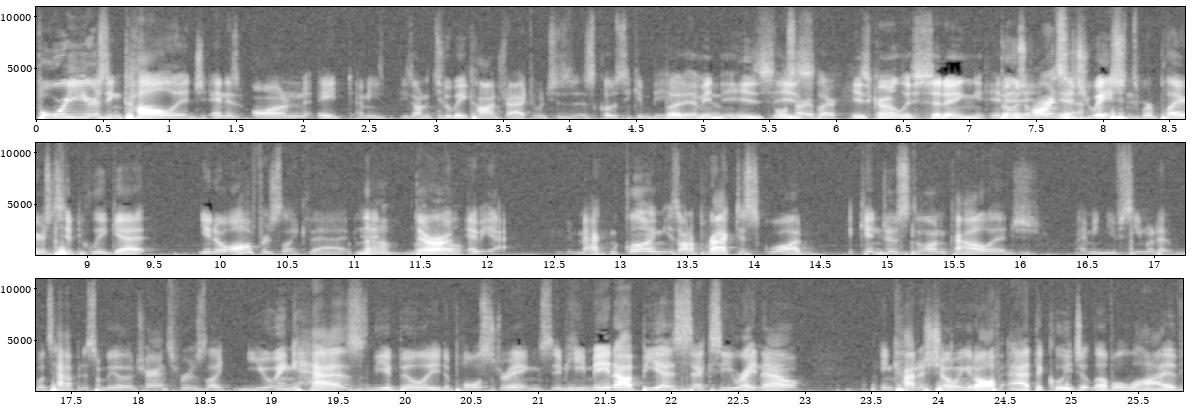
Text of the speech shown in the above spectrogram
four years in college and is on a I mean he's on a two way contract, which is as close he can be. But I mean, he's he's, he's currently sitting in Those a, aren't yeah. situations where players typically get you know offers like that. No, And there are. I mean, Mac McClung is on a practice squad. Akinjo's still in college. I mean, you've seen what what's happened to some of the other transfers. Like Ewing has the ability to pull strings. I mean, he may not be as sexy right now, in kind of showing it off at the collegiate level live,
